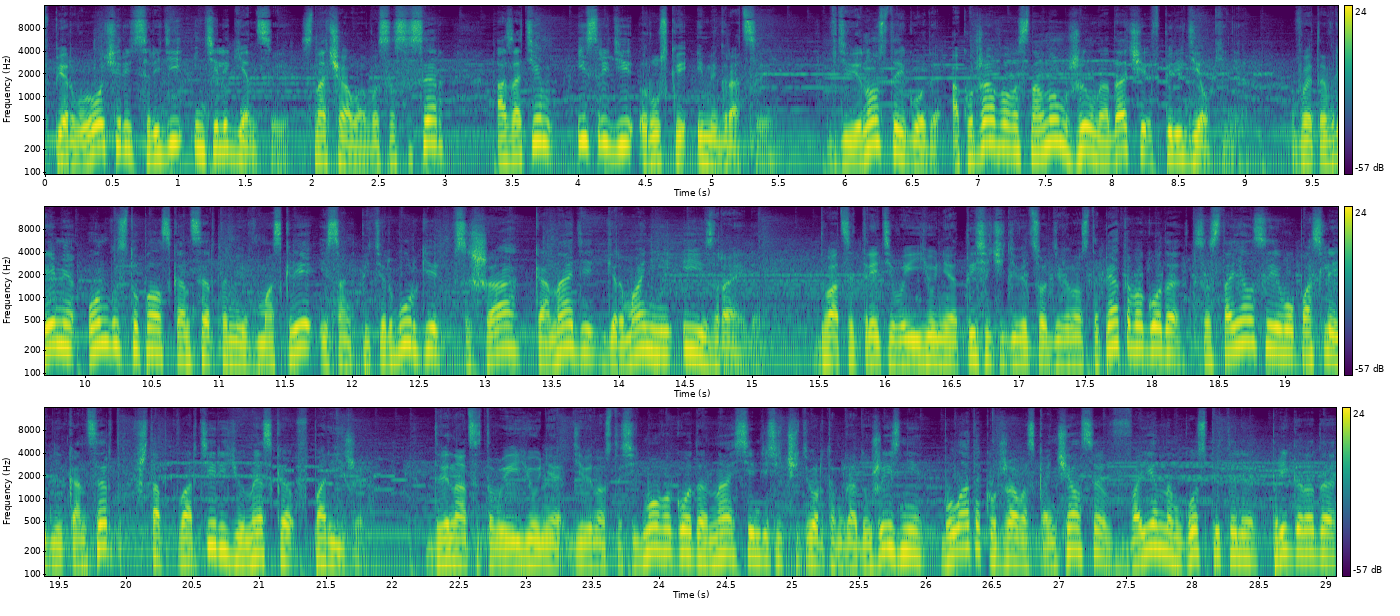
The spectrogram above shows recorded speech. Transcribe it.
в первую очередь среди интеллигенции, сначала в СССР, а затем и среди русской эмиграции. В 90-е годы Акуджава в основном жил на даче в Переделкине. В это время он выступал с концертами в Москве и Санкт-Петербурге, в США, Канаде, Германии и Израиле. 23 июня 1995 года состоялся его последний концерт в штаб-квартире ЮНЕСКО в Париже. 12 июня 1997 года на 74-м году жизни Булата Куджава скончался в военном госпитале пригорода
